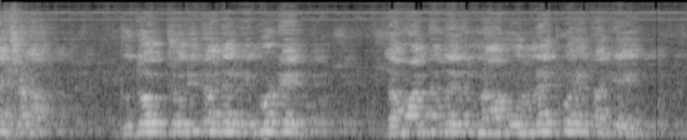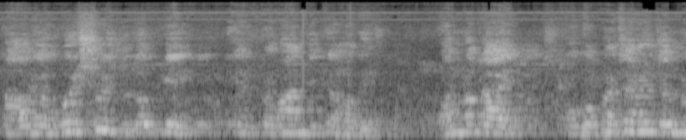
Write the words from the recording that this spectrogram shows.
এছাড়া দুদক যদি তাদের রিপোর্টে জামাত নেতাদের নাম উল্লেখ করে থাকে, তাহলে অবশ্যই দুদককে এর প্রমাণ দিতে হবে। অন্যথায় অপপ্রচারের জন্য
